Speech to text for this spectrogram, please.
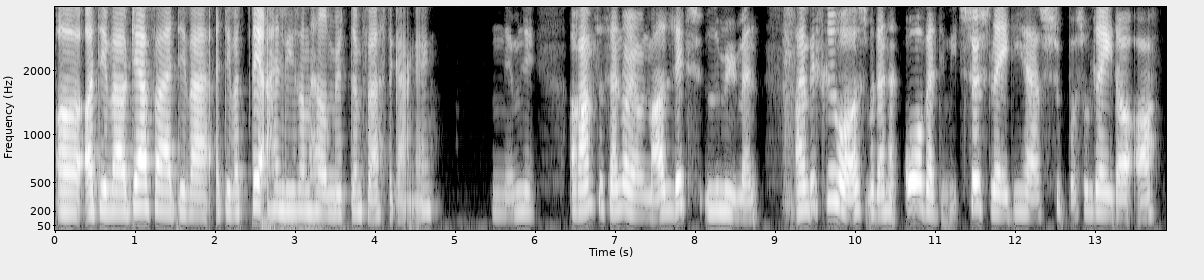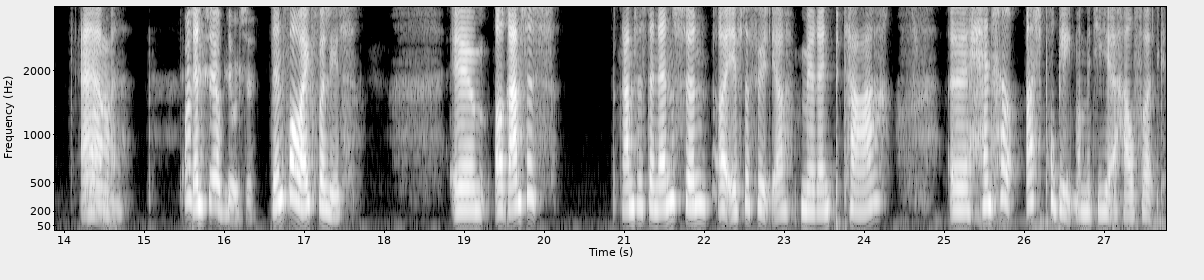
Og, og det var jo derfor, at det var, at det var der, han ligesom havde mødt dem første gang, ikke? nemlig. Og Ramses, han var jo en meget let ydmyg mand. Og han beskriver også, hvordan han overvandt et søslag, de her supersoldater, og Ja, Ja. ja. men det var en Den- succesoplevelse. Den får ikke for lidt. Øhm, og Ramses, Ramses den anden søn og efterfølger Merenptah, øh, han havde også problemer med de her havfolk.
